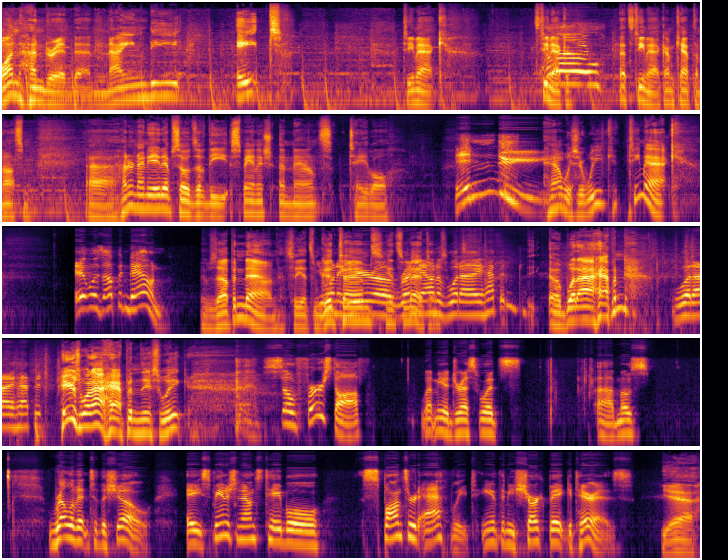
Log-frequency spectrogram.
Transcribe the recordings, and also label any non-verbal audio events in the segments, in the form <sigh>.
One hundred ninety-eight. T Mac. It's T Mac. Hello. That's T Mac. I'm Captain Awesome. Uh, 198 episodes of the Spanish Announce Table. Indeed. How was your week, T Mac? It was up and down. It was up and down. So you had some You good want to times. hear a some bad rundown times. of what I happened? Uh, what I happened? What I happened? Here's what I happened this week. So first off, let me address what's uh, most relevant to the show. A Spanish announce table sponsored athlete, Anthony Sharkbait Gutierrez, Yeah.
